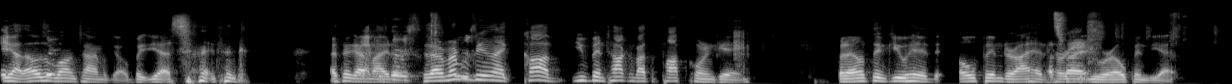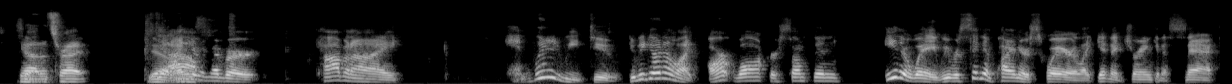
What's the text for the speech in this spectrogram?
It- yeah, that was a long time ago. But yes, I think I think Yeah, I 'cause might have was- because I remember was- being like, Cobb, you've been talking about the popcorn game, but I don't think you had opened or I had That's heard right. that you were opened yet. Yeah, that's right. yeah. Yeah, I can remember Cobb and I. And what did we do? Did we go to like art walk or something? Either way, we were sitting in Pioneer Square, like getting a drink and a snack.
